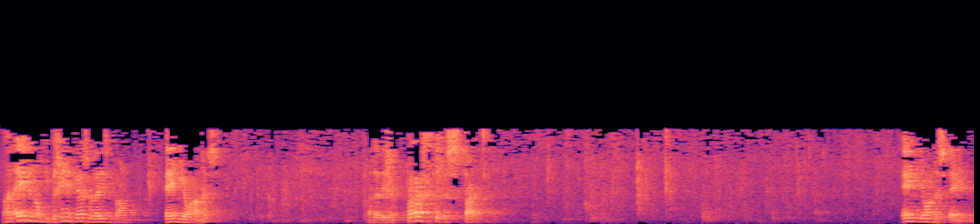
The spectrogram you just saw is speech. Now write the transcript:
We gaan even nog die beginversen lezen van 1 Johannes. Want dat is een prachtige start 1 Johannes 1.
